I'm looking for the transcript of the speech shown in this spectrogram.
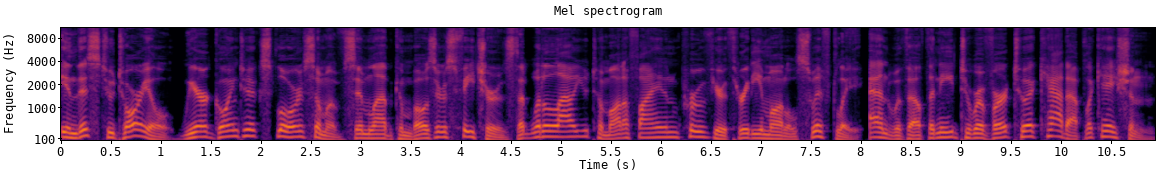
In this tutorial, we are going to explore some of SimLab Composer's features that would allow you to modify and improve your 3D model swiftly and without the need to revert to a CAD application.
